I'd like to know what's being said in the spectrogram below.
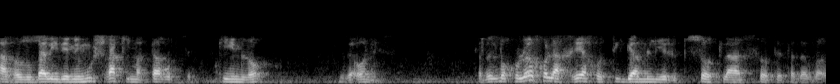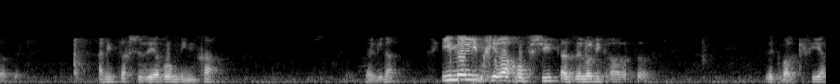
אבל הוא בא לידי מימוש רק אם אתה רוצה, כי אם לא, זה אונס. הקדוש ברוך הוא לא יכול להכריח אותי גם לרצות לעשות את הדבר הזה. אני צריך שזה יבוא ממך. מבינה? אם אין לי בחירה חופשית, אז זה לא נקרא רצון. זה כבר כפייה.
